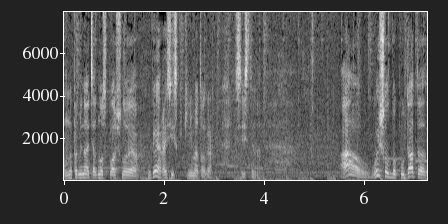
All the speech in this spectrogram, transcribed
напоминать одно сплошное Г, российский кинематограф, естественно. А вышел бы куда-то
